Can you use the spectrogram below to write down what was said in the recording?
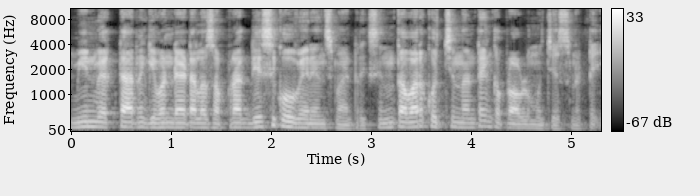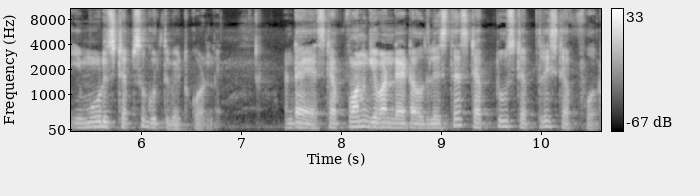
మీన్ వెక్టార్ని గివన్ డేటాలో సబ్ట్రాక్ట్ చేసి కోవేరియన్స్ మ్యాట్రిక్స్ ఇంతవరకు వచ్చిందంటే ఇంకా ప్రాబ్లం వచ్చేసినట్టే. ఈ మూడు స్టెప్స్ గుర్తుపెట్టుకోండి. అంటే స్టెప్ వన్ గివెన్ డేటా వదిలేస్తే step two step three step four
